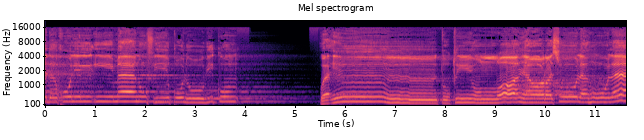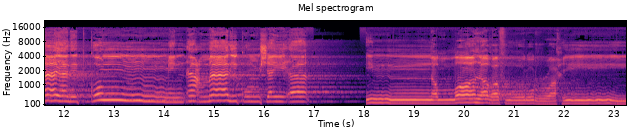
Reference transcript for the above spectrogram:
يدخل الإيمان في قلوبكم وإن تطيعوا الله ورسوله لا يلتكم من أعمالكم شيئا إن غفور رحيم.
